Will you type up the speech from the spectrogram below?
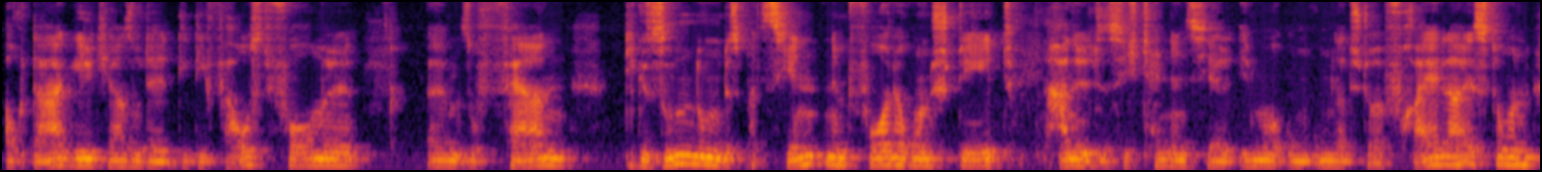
Auch da gilt ja so der, die, die Faustformel, ähm, sofern die Gesundung des Patienten im Vordergrund steht, handelt es sich tendenziell immer um umsatzsteuerfreie Leistungen.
